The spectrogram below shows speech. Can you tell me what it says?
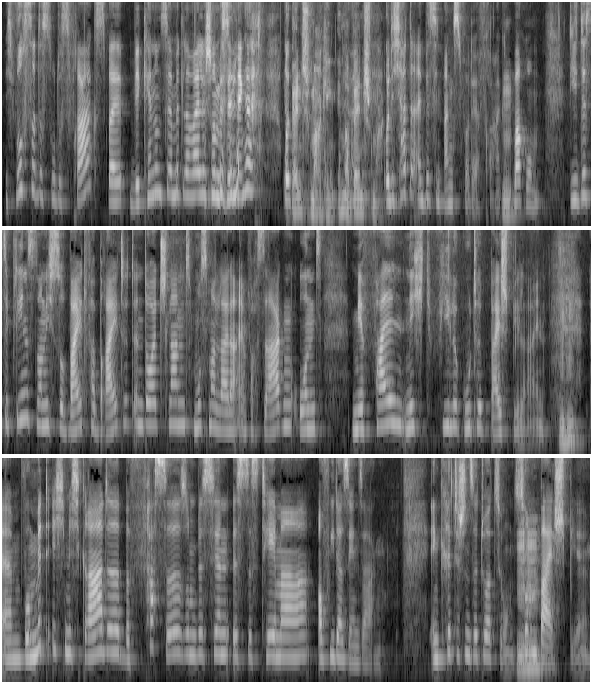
ich wusste, dass du das fragst, weil wir kennen uns ja mittlerweile schon ein bisschen länger. Und Benchmarking, immer Benchmark. Und ich hatte ein bisschen Angst vor der Frage. Hm. Warum? Die Disziplin ist noch nicht so weit verbreitet in Deutschland, muss man leider einfach sagen. Und mir fallen nicht viele gute Beispiele ein. Mhm. Ähm, womit ich mich gerade befasse, so ein bisschen, ist das Thema Auf Wiedersehen sagen. In kritischen Situationen. Mhm. Zum Beispiel.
